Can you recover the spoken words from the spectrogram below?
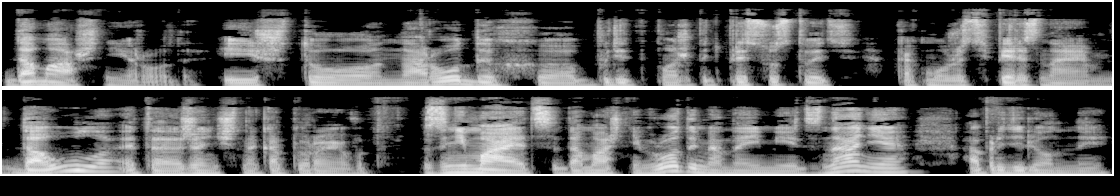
домашние роды. И что на родах э, будет, может быть, присутствовать, как мы уже теперь знаем, даула. Это женщина, которая вот занимается домашними родами, она имеет знания определенные,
